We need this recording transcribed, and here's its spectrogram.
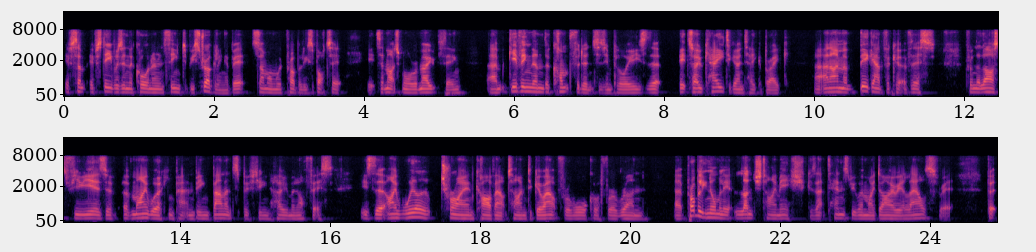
if some if Steve was in the corner and seemed to be struggling a bit, someone would probably spot it. It's a much more remote thing. Um, giving them the confidence as employees that it's okay to go and take a break. Uh, and I'm a big advocate of this from the last few years of, of my working pattern being balanced between home and office is that I will try and carve out time to go out for a walk or for a run, uh, probably normally at lunchtime ish, because that tends to be when my diary allows for it. But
